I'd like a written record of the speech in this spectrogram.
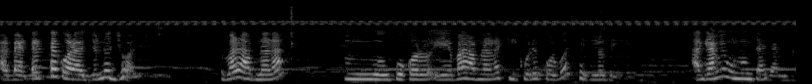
আর ব্যাটারটা করার জন্য জল। এবার আপনারা উপকরণ, এবার আপনারা কি করে করব সেগুলো দেখে আগে আমি উনুনটা জ্বালিয়ে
